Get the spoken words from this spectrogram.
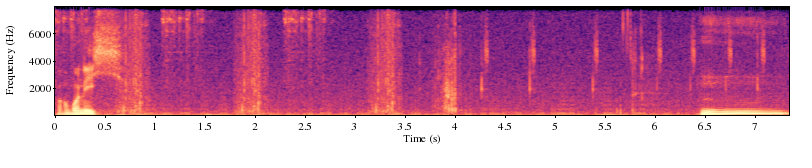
Warum nicht? Hm.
